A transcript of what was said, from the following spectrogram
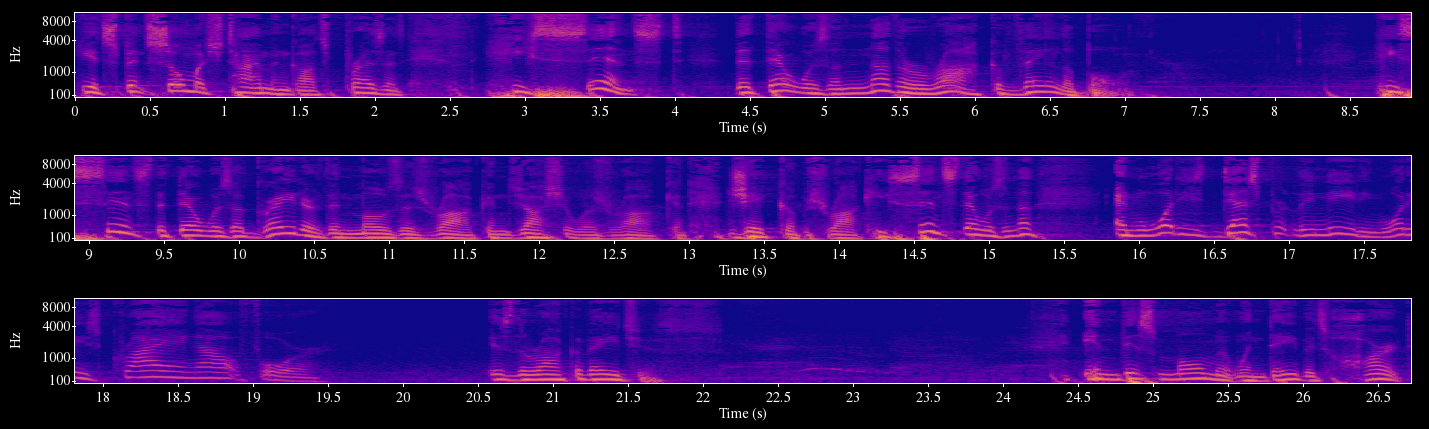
he had spent so much time in God's presence. He sensed that there was another rock available. He sensed that there was a greater than Moses' rock and Joshua's rock and Jacob's rock. He sensed there was another. And what he's desperately needing, what he's crying out for, is the rock of ages. In this moment when David's heart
